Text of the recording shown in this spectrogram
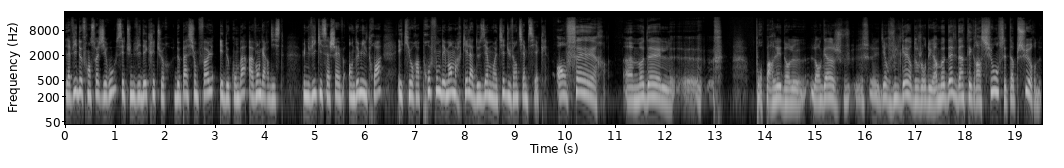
La vie de François Giroud, c'est une vie d'écriture, de passion folle et de combat avant-gardiste. Une vie qui s'achève en 2003 et qui aura profondément marqué la deuxième moitié du XXe siècle. En faire un modèle, euh, pour parler dans le langage, dire vulgaire d'aujourd'hui, un modèle d'intégration, c'est absurde.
